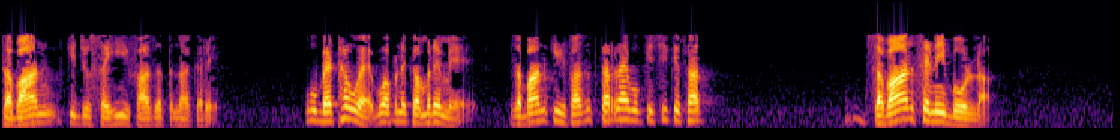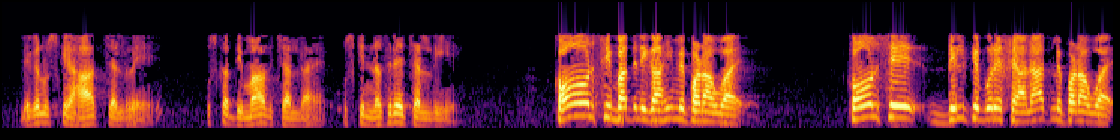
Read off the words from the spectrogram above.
زبان کی جو صحیح حفاظت نہ کرے۔ وہ بیٹھا ہوا ہے، وہ اپنے کمرے میں زبان کی حفاظت کر رہا ہے، وہ کسی کے ساتھ زبان سے نہیں بول رہا۔ لیکن اس کے ہاتھ چل رہے ہیں، اس کا دماغ چل رہا ہے، اس کی نظریں چل رہی ہیں۔ کون سی بد نگاہی میں پڑا ہوا ہے؟ کون سے دل کے برے خیالات میں پڑا ہوا ہے؟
